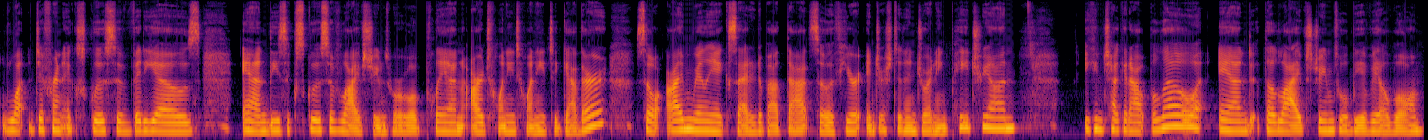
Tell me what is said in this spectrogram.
le- different exclusive videos, and these exclusive live streams where we'll plan our 2020 together. So I'm really excited about that. So if you're interested in joining Patreon, you can check it out below, and the live streams will be available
